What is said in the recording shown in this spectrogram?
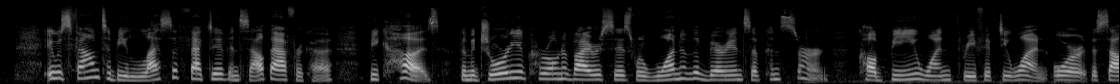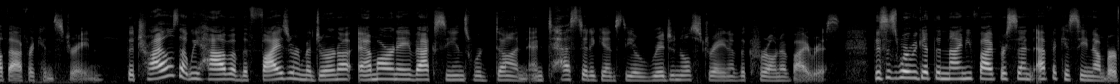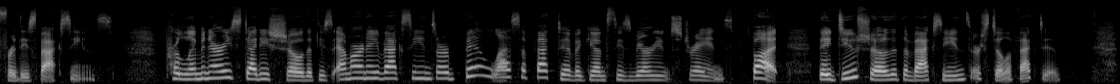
It was found to be less effective in South Africa because the majority of coronaviruses were one of the variants of concern, called B1351, or the South African strain. The trials that we have of the Pfizer and Moderna mRNA vaccines were done and tested against the original strain of the coronavirus. This is where we get the 95% efficacy number for these vaccines. Preliminary studies show that these mRNA vaccines are a bit less effective against these variant strains, but they do show that the vaccines are still effective.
